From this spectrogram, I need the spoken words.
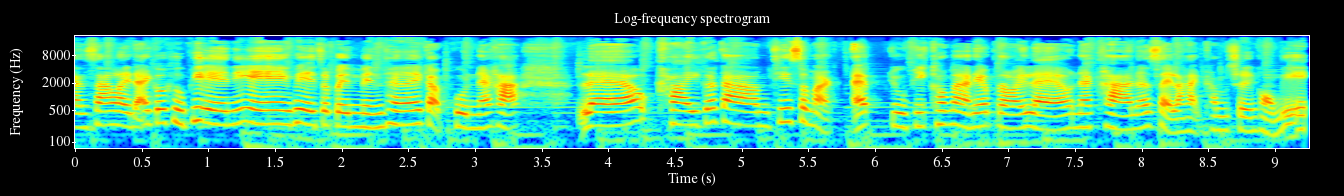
การสร้างรายได้ก็คือพี่เอนี่เองพี่เอจะเป็นเมนเทอร์ให้กับคุณนะคะ แล้วใครก็ตามที่สมัครแอป u p i c เข้ามาเรียบร้อยแล้วนะคะ แล้วใส่รหัสคำเชิญของพี่เอ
